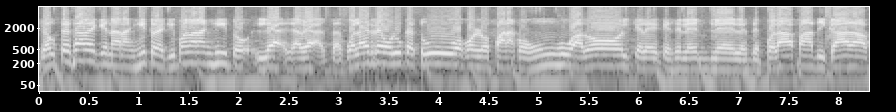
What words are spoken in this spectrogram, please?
Ya usted sabe que Naranjito, el equipo de Naranjito, le, ¿te el revolú que tuvo con los fana- con un jugador que, le, le, le- después la fanaticada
